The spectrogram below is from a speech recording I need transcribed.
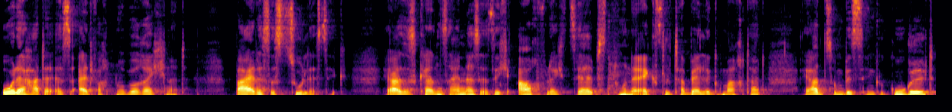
oder hat er es einfach nur berechnet? Beides ist zulässig. Ja, also es kann sein, dass er sich auch vielleicht selbst nur eine Excel-Tabelle gemacht hat. Er hat so ein bisschen gegoogelt,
